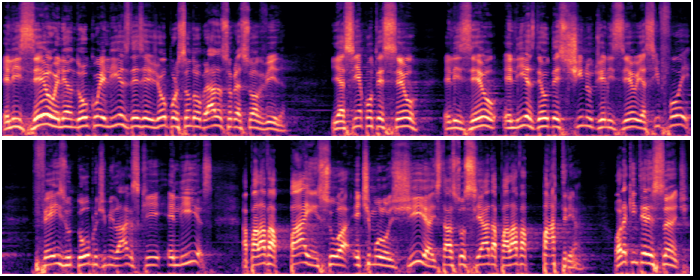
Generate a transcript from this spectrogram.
Eliseu, ele andou com Elias, desejou porção dobrada sobre a sua vida. E assim aconteceu. Eliseu, Elias deu o destino de Eliseu e assim foi. Fez o dobro de milagres que Elias. A palavra pai em sua etimologia está associada à palavra pátria. Olha que interessante.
